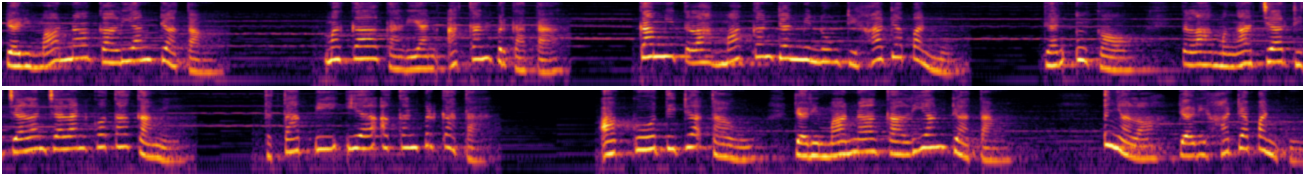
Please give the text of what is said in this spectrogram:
dari mana kalian datang." Maka kalian akan berkata, "Kami telah makan dan minum di hadapanmu, dan engkau telah mengajar di jalan-jalan kota kami." Tetapi ia akan berkata, Aku tidak tahu dari mana kalian datang. Enyalah dari hadapanku,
